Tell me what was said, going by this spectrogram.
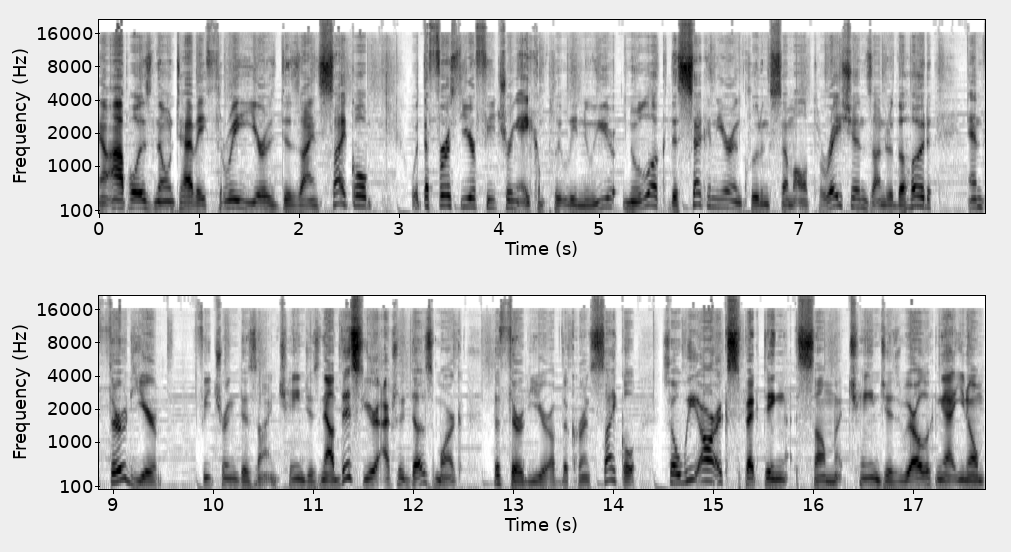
Now, Apple is known to have a three-year design cycle, with the first year featuring a completely new, year, new look, the second year including some alterations under the hood, and third year featuring design changes. Now this year actually does mark the third year of the current cycle, so we are expecting some changes. We are looking at, you know,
